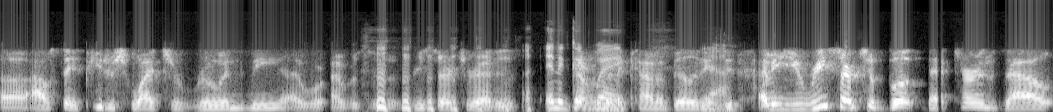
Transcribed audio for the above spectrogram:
uh, I'll say Peter Schweizer ruined me. I, I was a researcher at his In a good government way. accountability. Yeah. I mean, you research a book that turns out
